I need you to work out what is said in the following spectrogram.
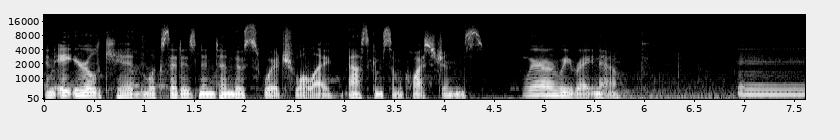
An eight year old kid looks at his Nintendo Switch while I ask him some questions. Where are we right now? Mm,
